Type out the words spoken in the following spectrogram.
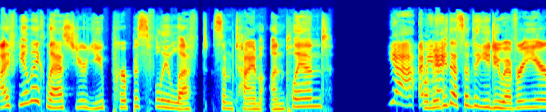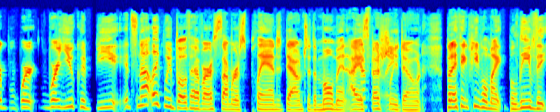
I feel like last year you purposefully left some time unplanned. Yeah. I or mean, maybe I- that's something you do every year where where you could be it's not like we both have our summers planned down to the moment i especially don't but i think people might believe that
